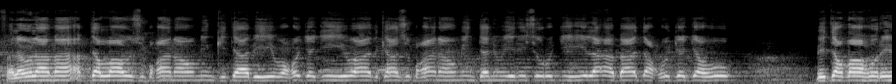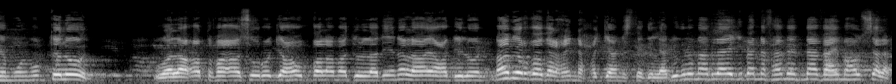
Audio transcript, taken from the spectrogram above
فلولا ما أبدى الله سبحانه من كتابه وحججه وأذكى سبحانه من تنوير سرجه لأباد حججه بتظاهرهم المبطلون. ولا أطفأ سرجه الظلمة الذين لا يعقلون. ما بيرضوا الحين حجة مستقلة بيقولوا ما بلا يجب أن نفهمه ما فهمه السلف.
